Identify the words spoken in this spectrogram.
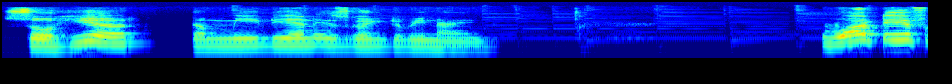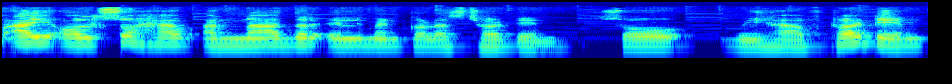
So here the median is going to be 9. What if I also have another element called as 13? So we have 13.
